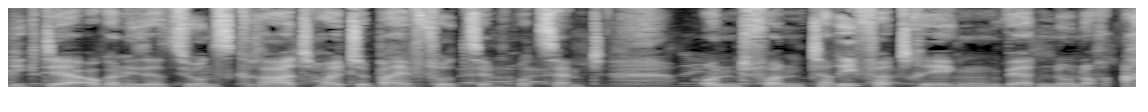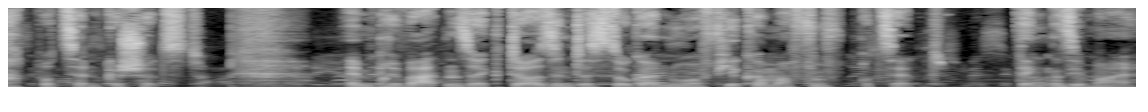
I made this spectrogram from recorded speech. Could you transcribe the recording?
liegt der Organisationsgrad heute bei 14 Prozent. Und von Tarifverträgen werden nur noch 8 Prozent geschützt. Im privaten Sektor sind es sogar nur 4,5 Prozent. Denken Sie mal,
